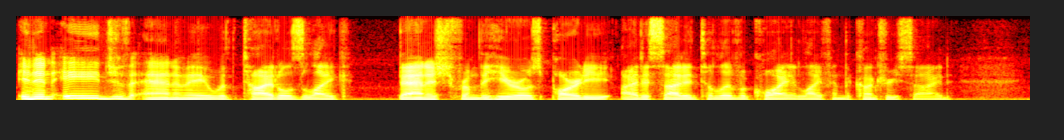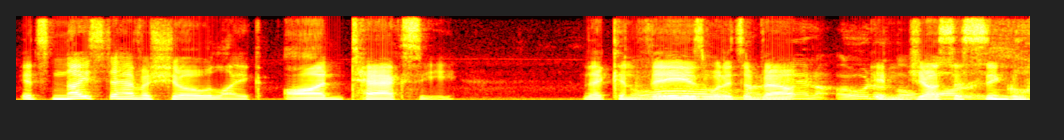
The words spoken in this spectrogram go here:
in an age of anime with titles like Banished from the Hero's Party, I decided to live a quiet life in the countryside. It's nice to have a show like Odd Taxi that conveys what Oh, it's about man, in just a single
